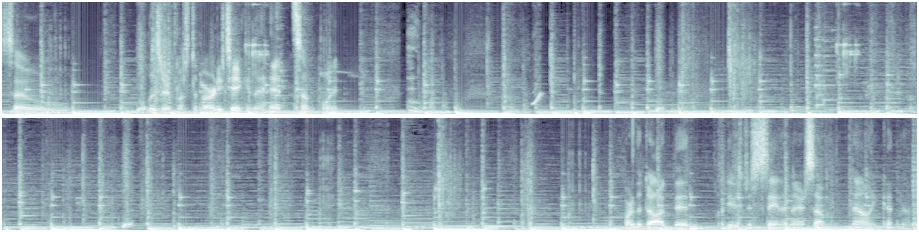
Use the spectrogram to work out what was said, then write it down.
so... Lizard must have already taken a hit at some point. The dog did, but he was just standing there, so no, he couldn't have.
